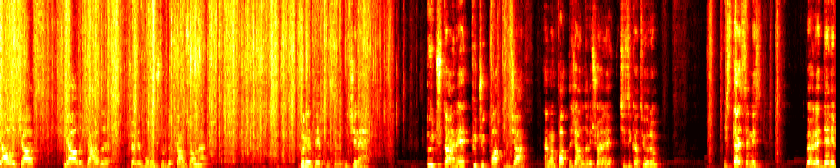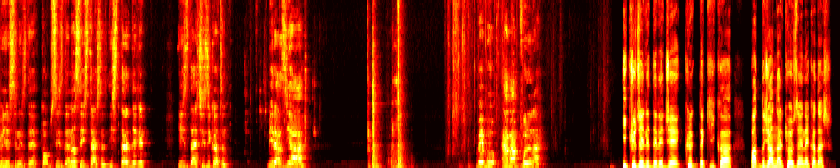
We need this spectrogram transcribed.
yağlı kağıt. Yağlı kağıdı şöyle buruşturduktan sonra fırın tepsisinin içine 3 tane küçük patlıcan. Hemen patlıcanları şöyle çizik atıyorum. İsterseniz böyle delebilirsiniz de. Top sizde nasıl isterseniz. İster delin, ister çizik atın. Biraz yağ. Ve bu hemen fırına. 250 derece 40 dakika patlıcanlar közlenene kadar.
